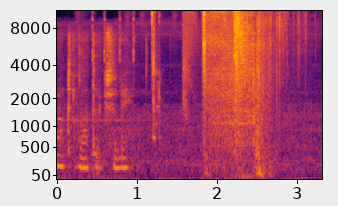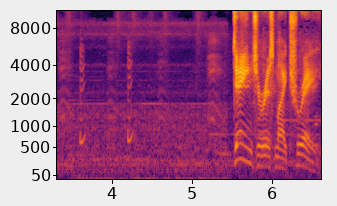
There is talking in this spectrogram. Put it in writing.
Not a lot, actually. Danger is my trade.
